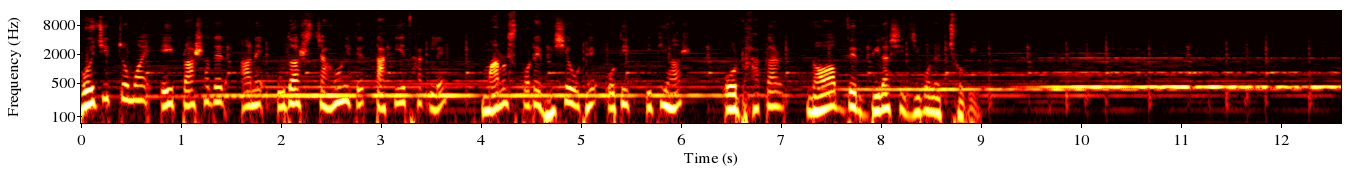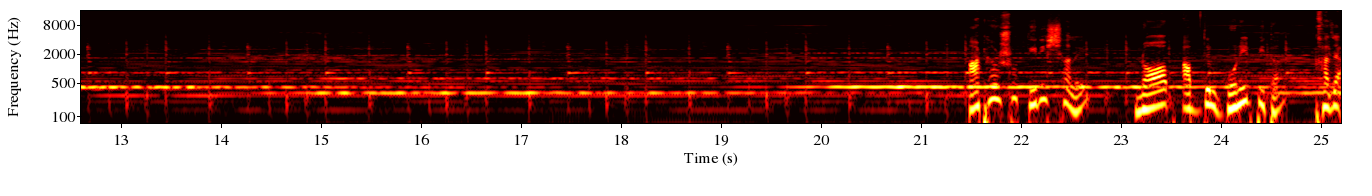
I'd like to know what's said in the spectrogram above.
বৈচিত্র্যময় এই প্রাসাদের আনে উদাস চাহনিতে তাকিয়ে থাকলে মানসপটে ভেসে ওঠে অতীত ইতিহাস ও ঢাকার নবাবদের বিলাসী জীবনের ছবি। আঠারোশো সালে নওয়াব আব্দুল গনির পিতা খাজা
